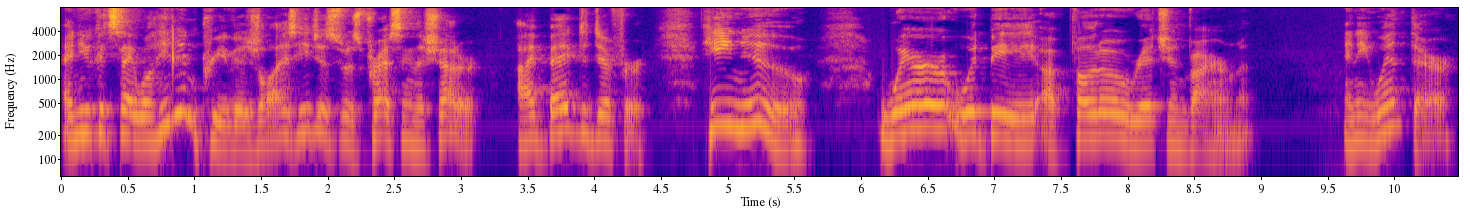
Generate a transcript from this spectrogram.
And you could say, well, he didn't pre-visualize; he just was pressing the shutter. I beg to differ. He knew where would be a photo-rich environment, and he went there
